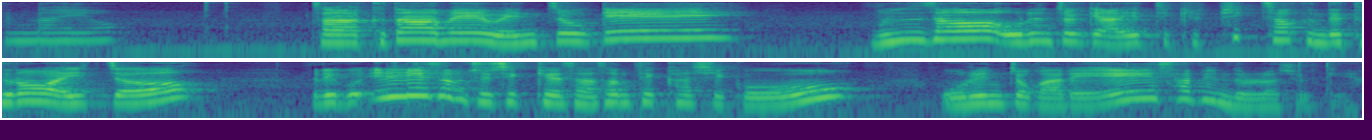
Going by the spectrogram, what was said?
했나요? 자, 그 다음에 왼쪽에 문서, 오른쪽에 ITQ 픽처, 근데 들어와 있죠? 그리고 1, 2, 3 주식회사 선택하시고, 오른쪽 아래에 삽입 눌러줄게요.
